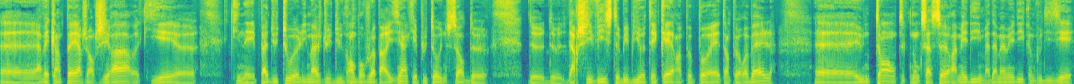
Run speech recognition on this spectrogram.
euh, avec un père, Georges Girard, qui est euh, qui n'est pas du tout euh, l'image du, grand bourgeois parisien, qui est plutôt une sorte de d'archiviste, bibliothécaire, un peu poète, un peu rebelle. Euh, une tante, donc sa sœur Amélie, Madame Amélie, comme vous disiez,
